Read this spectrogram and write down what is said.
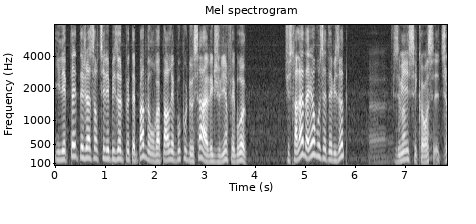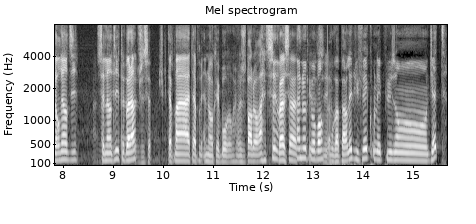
Il est peut-être déjà sorti l'épisode, peut-être pas, mais on va parler beaucoup de ça avec Julien Fébreux. Tu seras là d'ailleurs pour cet épisode? Pas. Oui, c'est quand c'est C'est lundi. C'est lundi, t'es pas là? Je sais pas. T'as pas. t'as pris- Non, ok, bon, je parlerai. C'est pas ça. un autre moment. On va parler du fait qu'on est plus en jet?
